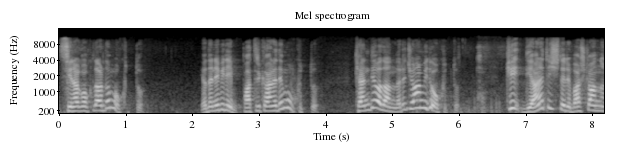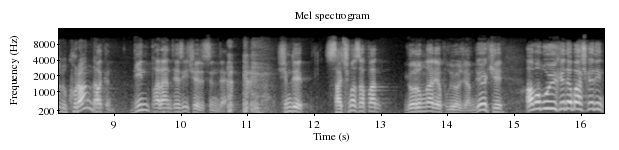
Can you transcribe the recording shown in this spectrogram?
sinagoglarda mı okuttu? Ya da ne bileyim patrikhanede mi okuttu? Kendi alanları camide okuttu. Ki Diyanet İşleri Başkanlığı'nı kuran da Bakın din parantezi içerisinde. Şimdi saçma sapan yorumlar yapılıyor hocam. Diyor ki ama bu ülkede başka din.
